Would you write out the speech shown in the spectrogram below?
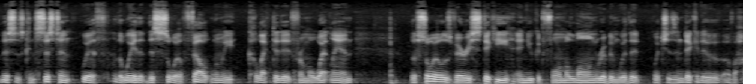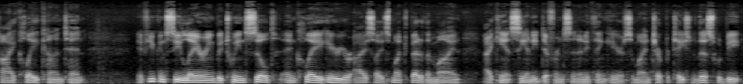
This is consistent with the way that this soil felt when we collected it from a wetland. The soil is very sticky, and you could form a long ribbon with it, which is indicative of a high clay content. If you can see layering between silt and clay here, your eyesight's much better than mine. I can't see any difference in anything here, so my interpretation of this would be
